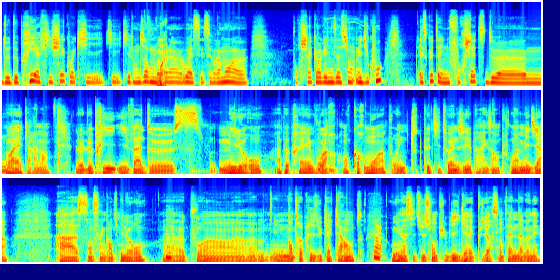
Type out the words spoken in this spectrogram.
de, de prix affiché quoi, qui, qui, qui vont dire, bon, bah, Ouais. voilà, ouais, c'est vraiment euh, pour chaque organisation. Mais du coup, est-ce que tu as une fourchette de. euh, Ouais, carrément. Le, le prix, il va de 1000 euros à peu près, voire encore moins pour une toute petite ONG, par exemple, ou un média, à 150 000 euros. euh, pour un- une entreprise du CAC 40 Ouais. ou une institution publique avec plusieurs centaines d'abonnés.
